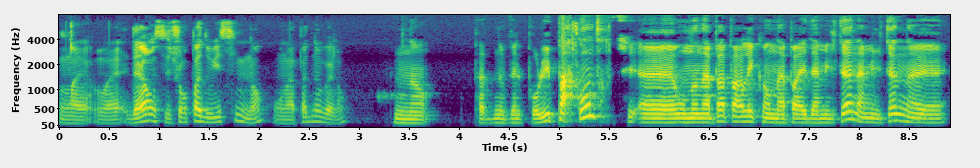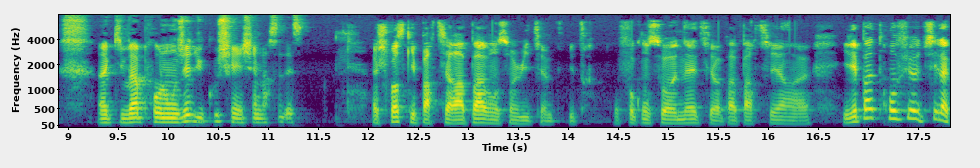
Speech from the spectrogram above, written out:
Ouais, ouais. D'ailleurs, on sait toujours pas d'où il signe, non? On n'a pas de nouvelles. Hein non, pas de nouvelles pour lui. Par contre, euh, on n'en a pas parlé quand on a parlé d'Hamilton. Hamilton euh, euh, qui va prolonger du coup chez, chez Mercedes. Je pense qu'il partira pas avant son huitième titre. Il faut qu'on soit honnête, il va pas partir. Euh. Il est pas trop vieux, tu sais, il a,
